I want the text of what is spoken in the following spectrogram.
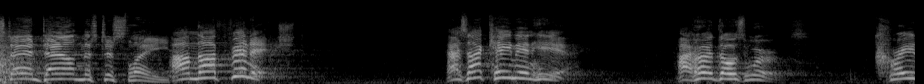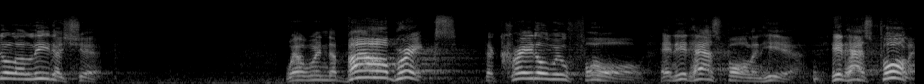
Stand down, Mr. Slade. I'm not finished. As I came in here, I heard those words. Cradle of leadership. Well, when the bow breaks, the cradle will fall. And it has fallen here. It has fallen.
